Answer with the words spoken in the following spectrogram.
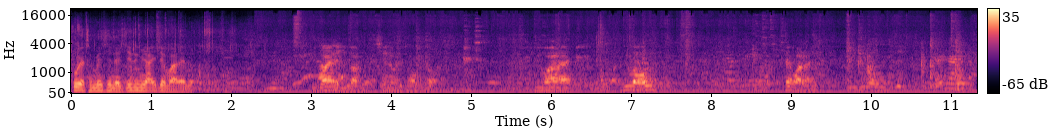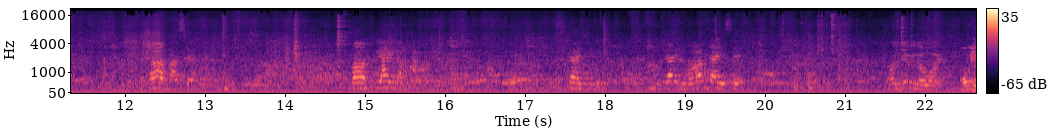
ကိုယ့်ရဲ့ထမင်းရှင်တွေကျေးဇူးအများကြီးတင်ပါတယ်လို့ဒီပိုင်းလည်းယူပါမယ်ချင်းလုံးထော်ပြီးတော့ယူသွားလိုက်ဟုတ်ပါယူပါဦးထည့်သွားလိုက်ဒါကမဆယ်ဘာပြိုင်လား ကြိုက်ကြည့်ကြိုက်တော့ကြိုက်စစ်ဟောကျေးပြီနော်ဝိုင်းဟုတ်ပြီ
